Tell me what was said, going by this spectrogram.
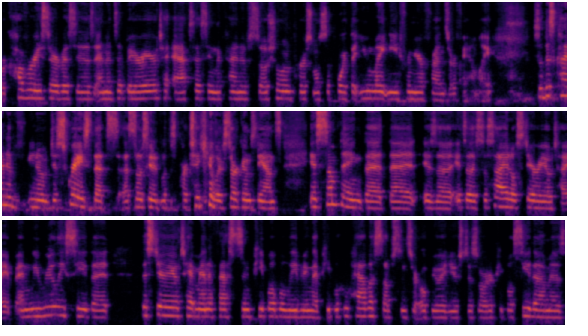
recovery services. And it's a barrier to accessing the kind of social and personal support that you might need from your friends or family. So this kind of, you know, disgrace that's associated with this particular circumstance is something that that is a it's a societal stereotype. And we really see that the stereotype manifests in people believing that people who have a substance or opioid use disorder, people see them as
